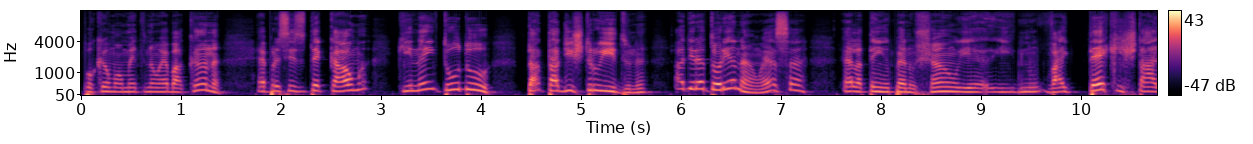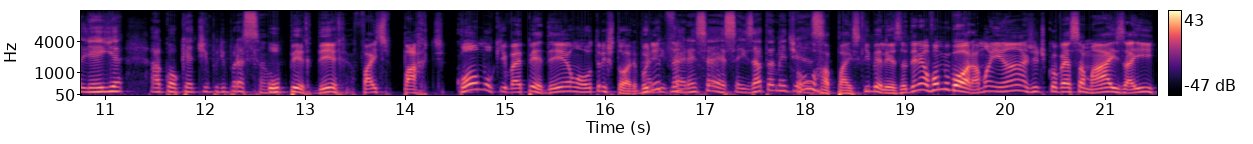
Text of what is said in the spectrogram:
porque o momento não é bacana, é preciso ter calma, que nem tudo tá, tá destruído, né? A diretoria não, essa ela tem o pé no chão e, e não vai ter que estar alheia a qualquer tipo de pressão. O perder faz parte. Como que vai perder é uma outra história. Bonito, a diferença né? é essa, é exatamente oh, essa. rapaz, que beleza. Daniel, vamos embora. Amanhã a gente conversa mais aí.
